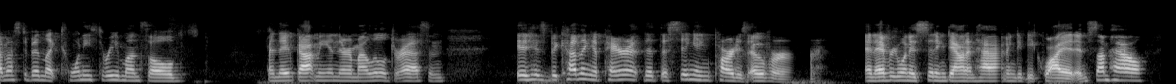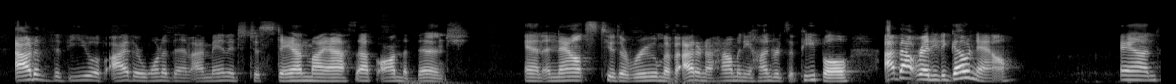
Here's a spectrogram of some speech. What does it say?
I must have been like 23 months old, and they've got me in there in my little dress, and it is becoming apparent that the singing part is over, and everyone is sitting down and having to be quiet, and somehow out of the view of either one of them, I managed to stand my ass up on the bench and announce to the room of I don't know how many hundreds of people, I'm about ready to go now. And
